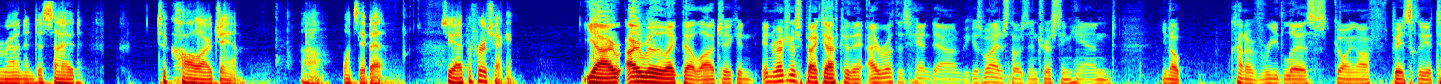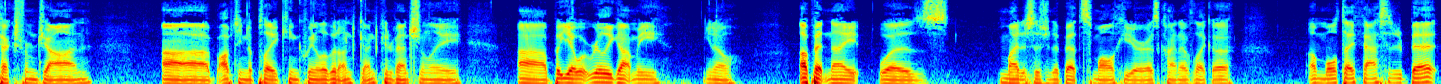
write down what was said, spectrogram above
around and decide to call our jam uh, once they bet. So yeah, I prefer checking. Yeah, I, I really like that logic. And in retrospect, after that, I wrote this hand down because one, I just thought it was an interesting hand. You know, kind of read list, going off basically a text from John, uh, opting to play king queen a little bit un- unconventionally. Uh, but yeah, what really got me, you know, up at night was my decision to bet small here as kind of like a a multifaceted bet,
